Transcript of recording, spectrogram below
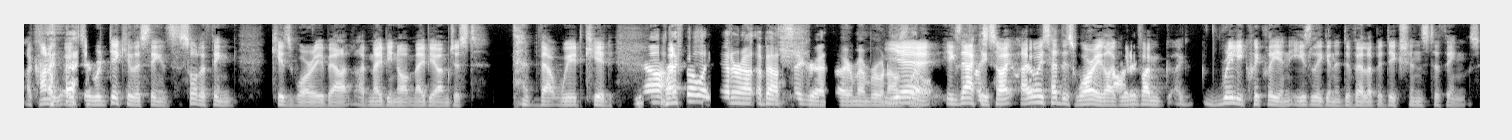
I kind of, it's a ridiculous thing. It's the sort of thing kids worry about. Uh, maybe not. Maybe I'm just that weird kid. No, but, I felt like that around, about cigarettes. I remember when I was yeah, exactly. So I, I always had this worry, like, what if I'm uh, really quickly and easily going to develop addictions to things?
